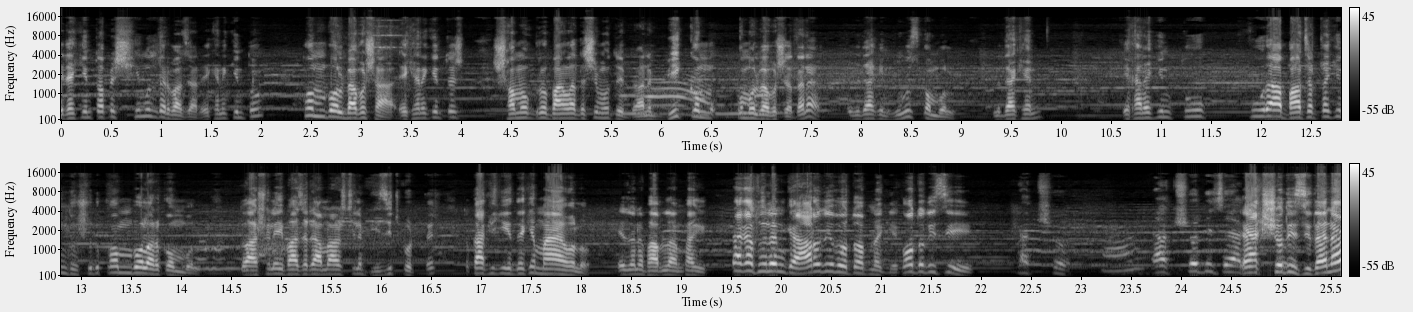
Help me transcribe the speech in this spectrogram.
এটা কিন্তু আপনার শিমুলদের বাজার। এখানে কিন্তু কম্বল ব্যবসা এখানে কিন্তু সমগ্র বাংলাদেশের মধ্যে মানে বিগ কম্বল ব্যবসা তাই না? দেখেন হিউজ কম্বল। দেখেন এখানে কিন্তু পুরা বাজারটা কিন্তু শুধু কম্বল আর কম্বল। তো আসলে এই বাজারে আমরা আসছিলাম ভিজিট করতে। তো কাকিকে দেখে মায়া হলো। এই জন্য ভাবলাম কাকি টাকা তুলেন কে? আরও দিব তো আপনাকে। কত দিছি? একশো। হ্যাঁ? একশো দিছে তাই না?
